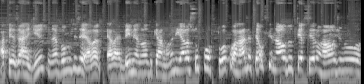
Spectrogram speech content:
apesar disso, né, vamos dizer, ela, ela é bem menor do que a Amanda e ela suportou a porrada até o final do terceiro round no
